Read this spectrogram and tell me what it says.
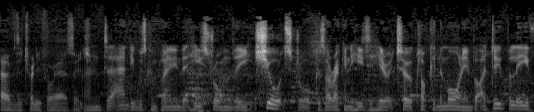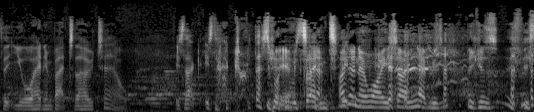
over the 24 hours each. And uh, Andy was complaining that he's drawn the short straw because I reckon he's here at two o'clock in the morning. But I do believe that you're heading back to the hotel. Is that is that that's what yeah, he was saying? I don't, I don't, know why he's saying that because, because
